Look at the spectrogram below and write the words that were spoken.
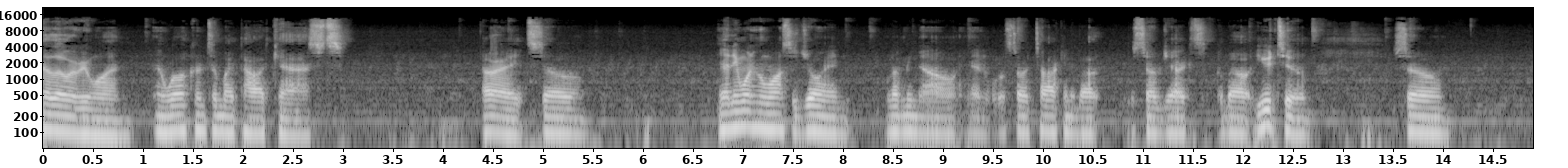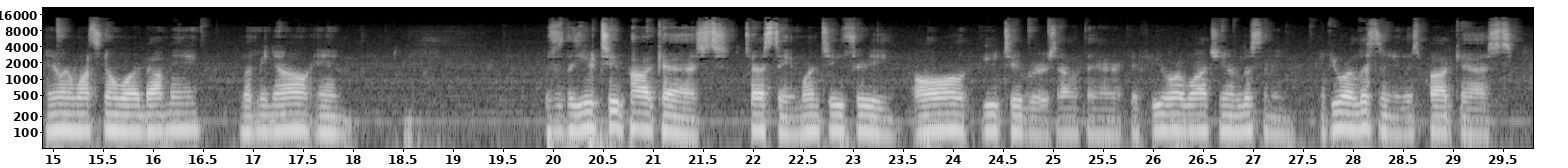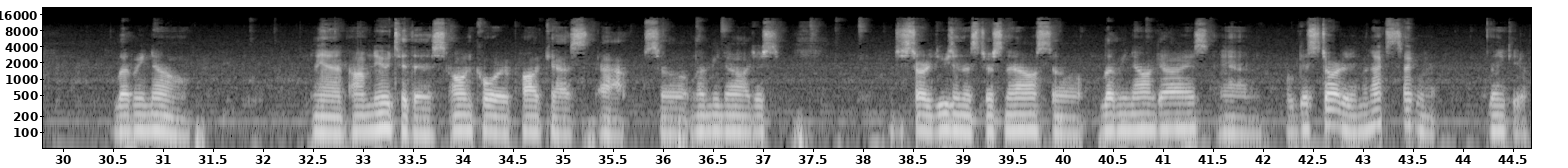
Hello, everyone, and welcome to my podcast. Alright, so anyone who wants to join, let me know, and we'll start talking about the subjects about YouTube. So, anyone who wants to know more about me, let me know. And this is the YouTube podcast testing one, two, three. All YouTubers out there, if you are watching and listening, if you are listening to this podcast, let me know. And I'm new to this Anchor podcast app, so let me know. I just just started using this just now, so let me know, guys, and we'll get started in the next segment. Thank you.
